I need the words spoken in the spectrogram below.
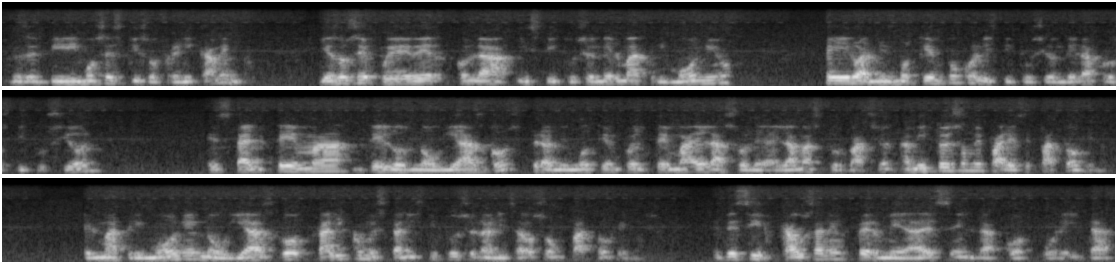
Entonces vivimos esquizofrénicamente. Y eso se puede ver con la institución del matrimonio, pero al mismo tiempo con la institución de la prostitución. Está el tema de los noviazgos, pero al mismo tiempo el tema de la soledad y la masturbación. A mí todo eso me parece patógeno. El matrimonio, el noviazgo, tal y como están institucionalizados, son patógenos. Es decir, causan enfermedades en la corporeidad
